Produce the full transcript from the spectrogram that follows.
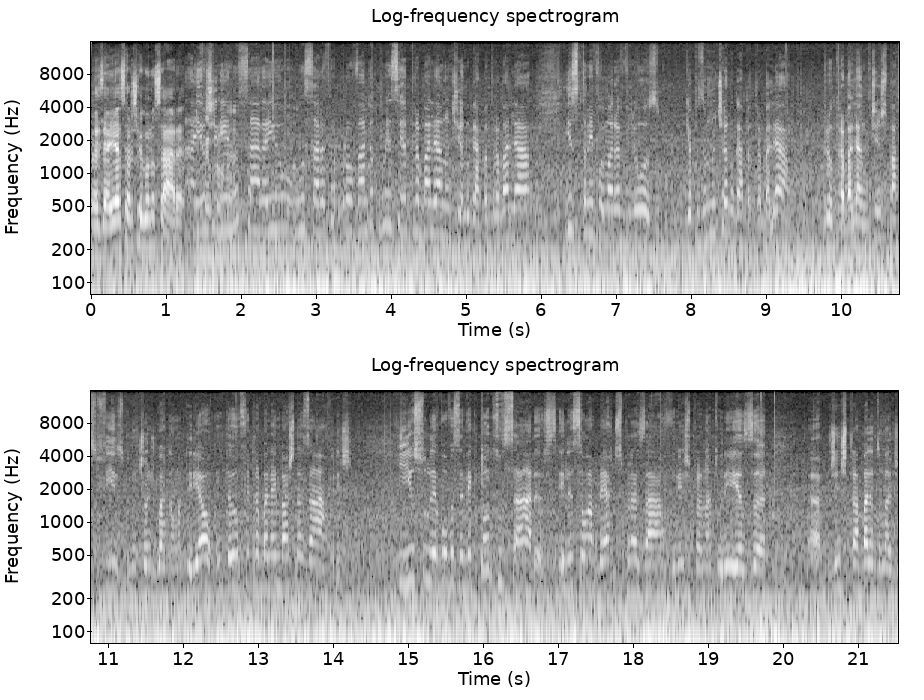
Mas aí a senhora chegou no Sara. Aí eu cheguei no. SARA, aí o- no SARA foi aprovado, eu comecei a trabalhar, não tinha lugar para trabalhar. Isso também foi maravilhoso, porque, por exemplo, não tinha lugar para trabalhar, para eu trabalhar, não tinha espaço físico, não tinha onde guardar o material, então eu fui trabalhar embaixo das árvores. E isso levou você a ver que todos os SARAs, eles são abertos para as árvores, para a natureza. A gente trabalha do lado de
